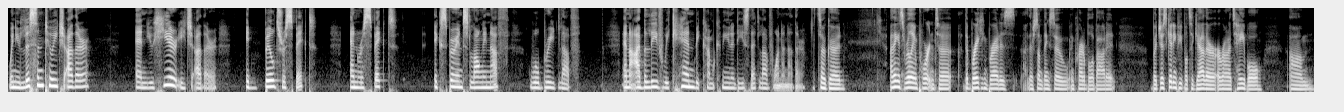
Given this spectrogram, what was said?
when you listen to each other and you hear each other it builds respect and respect experienced long enough will breed love and I believe we can become communities that love one another. It's so good. I think it's really important to the breaking bread is there's something so incredible about it, but just getting people together around a table, um,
